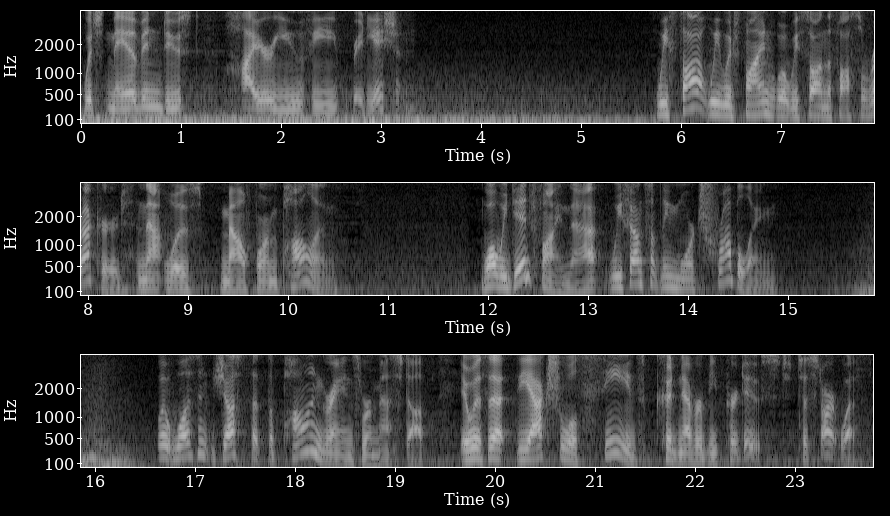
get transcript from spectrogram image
which may have induced higher UV radiation. We thought we would find what we saw in the fossil record, and that was malformed pollen. While we did find that, we found something more troubling. It wasn't just that the pollen grains were messed up, it was that the actual seeds could never be produced to start with.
